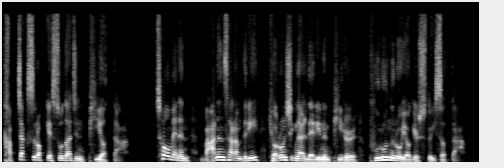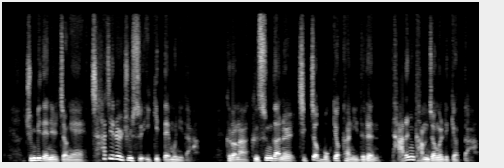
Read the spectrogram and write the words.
갑작스럽게 쏟아진 비였다. 처음에는 많은 사람들이 결혼식 날 내리는 비를 불운으로 여길 수도 있었다. 준비된 일정에 차질을 줄 수 있기 때문이다. 그러나 그 순간을 직접 목격한 이들은 다른 감정을 느꼈다.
